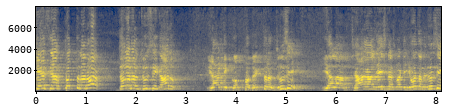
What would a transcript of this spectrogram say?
కేసీఆర్ తొత్తులను దొరలను చూసి కాదు. ఇలాంటి గొప్ప వ్యక్తులను చూసి ఇలా త్యాగాలు చేసినటువంటి యువతను చూసి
